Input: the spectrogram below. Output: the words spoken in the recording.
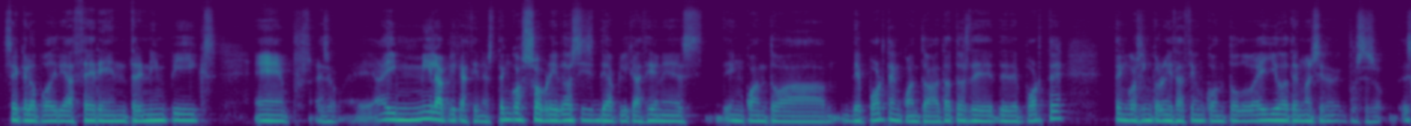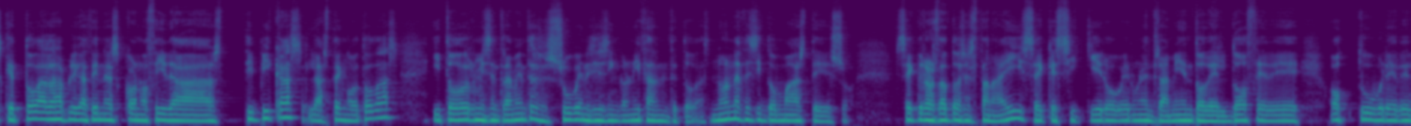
sé que lo podría hacer en Training Peaks. Eh, pues eso, hay mil aplicaciones. Tengo sobredosis de aplicaciones en cuanto a deporte, en cuanto a datos de, deporte, tengo sincronización con todo ello, tengo pues eso, es que todas las aplicaciones conocidas típicas las tengo todas y todos mis entrenamientos se suben y se sincronizan entre todas. No necesito más de eso. Sé que los datos están ahí, sé que si quiero ver un entrenamiento del 12 de octubre de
